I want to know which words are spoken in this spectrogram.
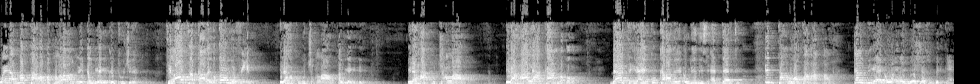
waa inaad naftaada barto labadaanu inay qalbigaaga ka tuu jiraan tilaabtaad qaadaydo qowl iyo ficil. Ilaah ha kugu jeclaado qalbigaaga geli. Ilaah ha ku jeclaado. Ilaah raalli ha kaa noqdo daarta ilaahay ku karaameeyo awliyadiisa aad daartid. Intaanu hortaada ha taalla qalbigaaga waa inay meeshaasu degtaan.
